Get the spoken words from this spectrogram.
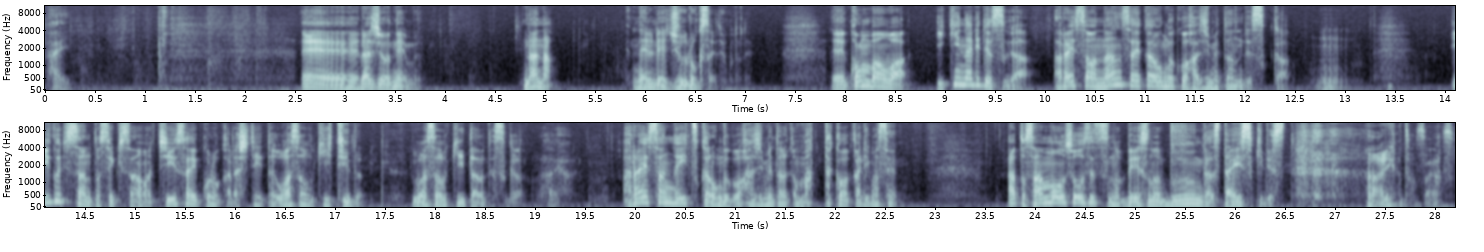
はい。えーラジオネーム。7年齢16歳ということで、えーこんばんは。いきなりですが新井さんは何歳から音楽を始めたんですか？うん。井口さんと関さんは小さい頃からしていた噂を聞いていた噂を聞いたのですが、はいはい、新井さんがいつから音楽を始めたのか全く分かりません。あと三文小説のベースの部分が大好きです。ありがとうございます。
